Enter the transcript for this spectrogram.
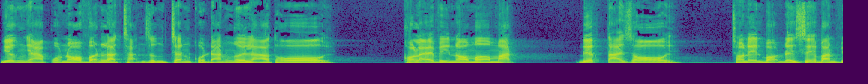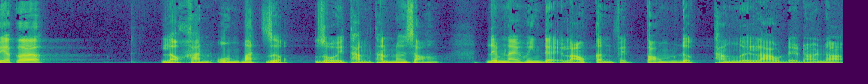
Nhưng nhà của nó vẫn là chặn dừng chân của đám người Lào thôi. Có lẽ vì nó mờ mắt, Điếc tai rồi, Cho nên bọn đấy dễ bàn việc á. Lão Khán uống bát rượu, Rồi thẳng thắn nói rõ, Đêm nay huynh đệ lão cần phải tóm được thằng người Lào để đòi nợ.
